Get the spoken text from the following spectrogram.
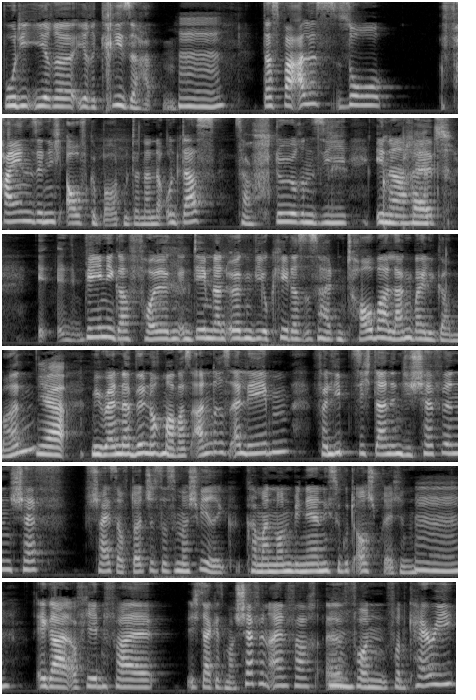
wo die ihre, ihre Krise hatten. Hm. Das war alles so feinsinnig aufgebaut miteinander. Und das zerstören sie innerhalb Komplett. weniger Folgen, indem dann irgendwie, okay, das ist halt ein tauber, langweiliger Mann. Ja. Miranda will noch mal was anderes erleben, verliebt sich dann in die Chefin, Chef, Scheiße, auf Deutsch ist das immer schwierig. Kann man non-binär nicht so gut aussprechen. Egal, auf jeden Fall, ich sag jetzt mal Chefin einfach äh, von, von Carrie.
